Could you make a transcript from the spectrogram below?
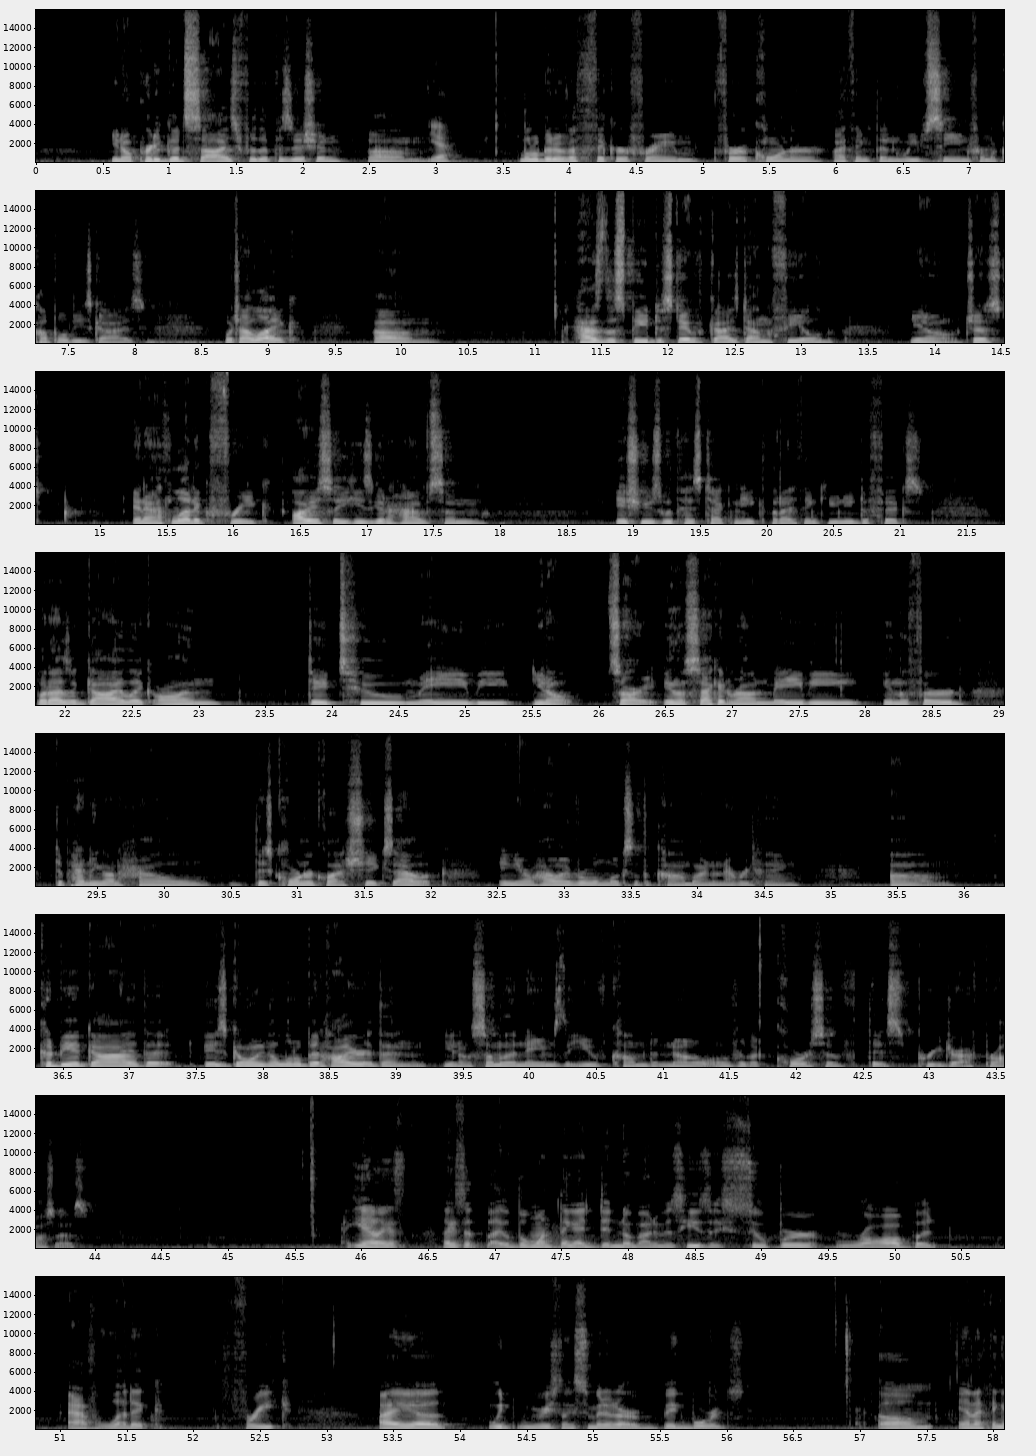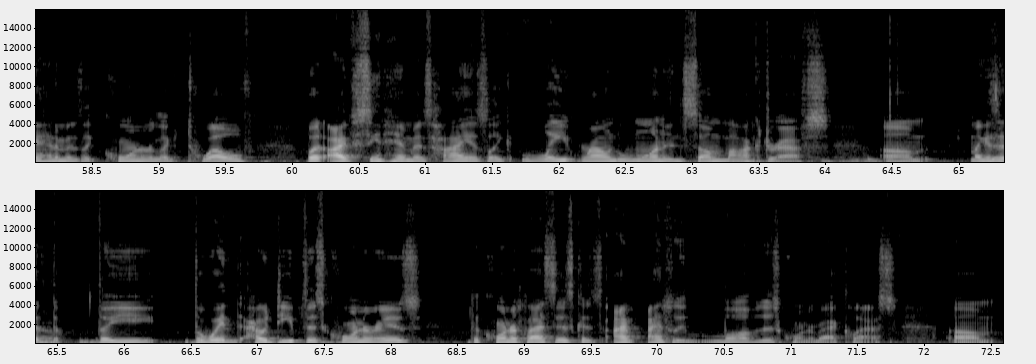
you know, pretty good size for the position. Um, Yeah. a little bit of a thicker frame for a corner, I think, than we've seen from a couple of these guys, which I like. Um, has the speed to stay with guys down the field. You know, just an athletic freak. Obviously, he's going to have some issues with his technique that I think you need to fix. But as a guy like on day two, maybe, you know, sorry, in the second round, maybe in the third, depending on how this corner class shakes out and, you know, how everyone looks at the combine and everything. Um, could be a guy that is going a little bit higher than, you know, some of the names that you've come to know over the course of this pre draft process. Yeah, I guess like I said, the one thing I did know about him is he's a super raw but athletic freak. I uh we, we recently submitted our big boards, um, and I think I had him as like corner like twelve, but I've seen him as high as like late round one in some mock drafts. Um, like I said, the, the the way how deep this corner is, the corner class is, because I I absolutely love this cornerback class. Um,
